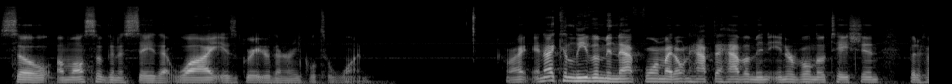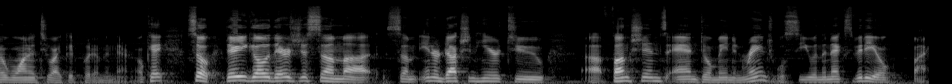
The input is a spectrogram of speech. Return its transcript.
So I'm also going to say that y is greater than or equal to 1. Right, and I can leave them in that form. I don't have to have them in interval notation, but if I wanted to, I could put them in there. Okay, so there you go. There's just some uh, some introduction here to uh, functions and domain and range. We'll see you in the next video. Bye.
